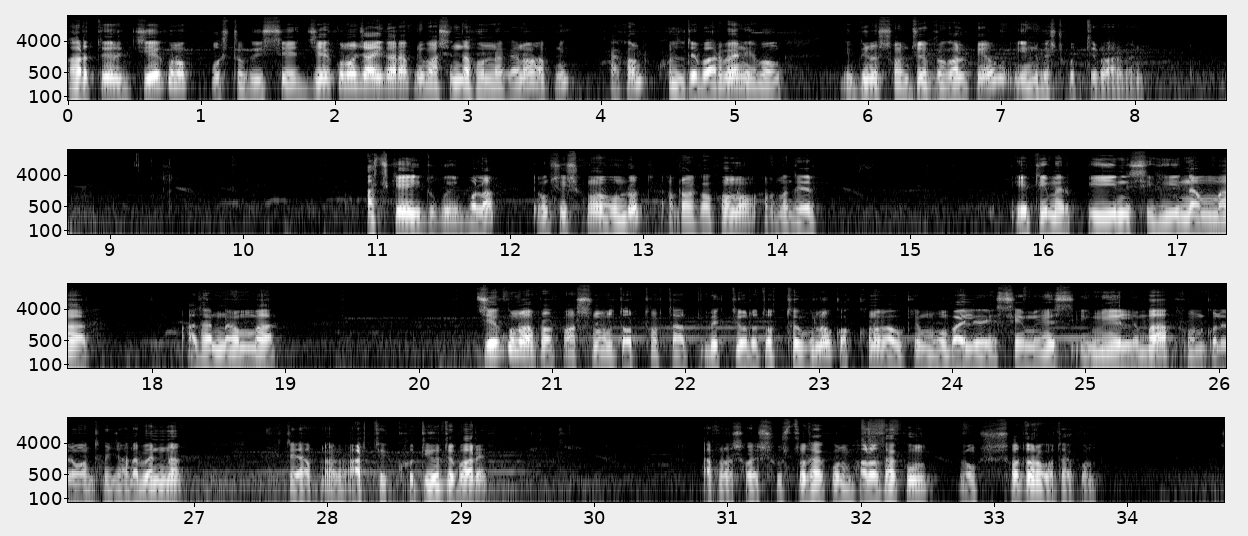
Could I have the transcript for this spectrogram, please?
ভারতের যে কোনো পোস্ট অফিসে যে কোনো জায়গার আপনি বাসিন্দা হন না কেন, আপনি অ্যাকাউন্ট খুলতে পারবেন এবং বিভিন্ন সঞ্চয় প্রকল্পেও ইনভেস্ট করতে পারবেন। আজকে এইটুকুই বলার এবং সেই সময় অনুরোধ, আপনারা কখনও আপনাদের এটিএমের pin, CV number, Aadhaar number যে কোনো আপনার পার্সোনাল তথ্য অর্থাৎ ব্যক্তিগত তথ্যগুলো কখনও কাউকে মোবাইলের এস এম এস ইমেল বা ফোন কলের মাধ্যমে জানাবেন না। এতে আপনার আর্থিক ক্ষতি হতে পারে। আপনারা সবাই সুস্থ থাকুন, ভালো থাকুন এবং সতর্ক থাকুন।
